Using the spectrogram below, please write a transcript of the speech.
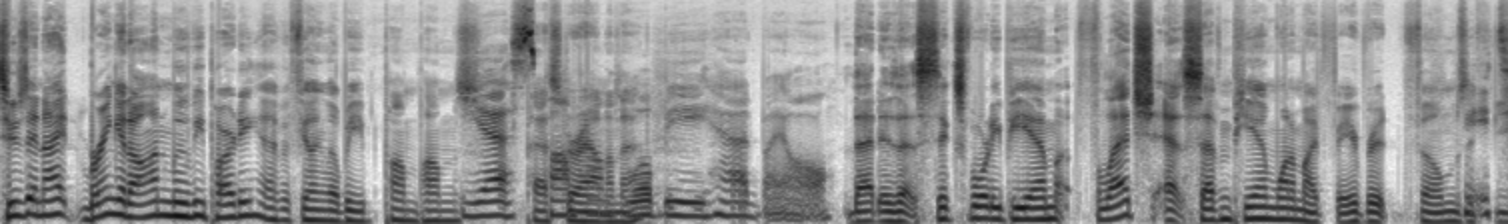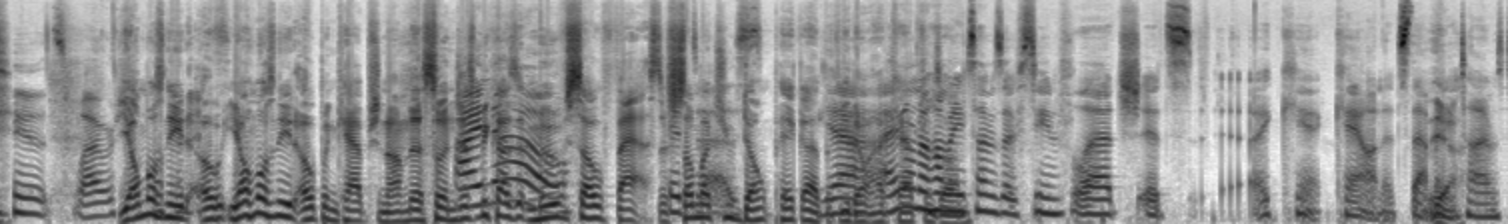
Tuesday night, Bring It On movie party. I have a feeling there'll be pom poms Yes, passed pom around on that. will be had by all. that is at 6:40 p.m. Fletch at 7 p.m. One of my favorite films. Me you, too. That's why we're you almost need o- you almost need open caption on this one just I because it moves so fast. There's It so much you don't pick up yeah, if you don't have to. I don't know how many on. times I've seen Fletch. It's I can't count. It's that many Yeah. times.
